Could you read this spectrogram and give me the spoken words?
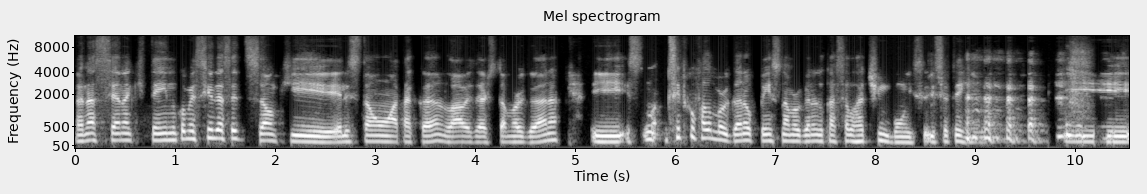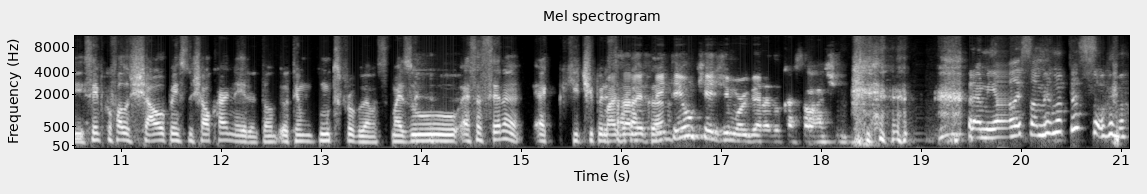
é na cena que tem no comecinho dessa edição, que eles estão atacando lá o exército da Morgana. E sempre que eu falo Morgana, eu penso na Morgana do Castelo rá isso, isso é terrível. E sempre que eu falo Shao, eu penso no Shao Carneiro, então eu tenho muitos problemas. Mas o, essa cena é que, tipo, eles Mas estão a atacando. tem o que de Morgana do Castelo Ratinho? Pra mim, elas são a mesma pessoa, irmão.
